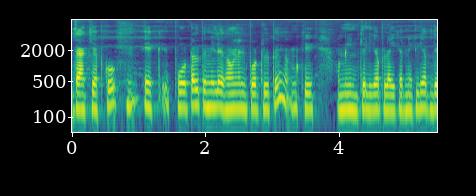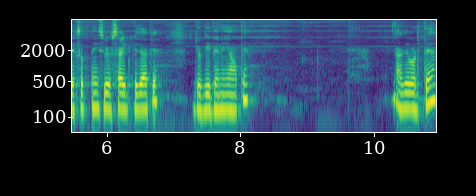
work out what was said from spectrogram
जहाँ कि आपको एक पोर्टल पे मिलेगा, ऑनलाइन पोर्टल पे, कि मीन के लिए अप्लाई करने के लिए। आप देख सकते हैं इस वेबसाइट पे जाके, जो गिवन है यहाँ पे। आगे बढ़ते हैं,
